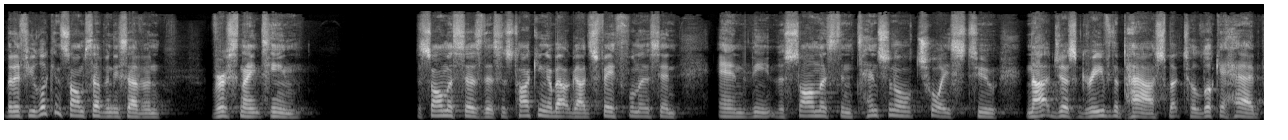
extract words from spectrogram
But if you look in Psalm 77, verse 19, the psalmist says this, is talking about God's faithfulness and, and the, the psalmist's intentional choice to not just grieve the past, but to look ahead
